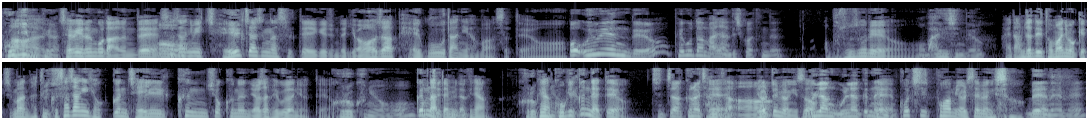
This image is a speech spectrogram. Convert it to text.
고기 아, 뷔페가 제가 이런 곳 아는데, 어. 사장님이 제일 짜증 났을 때 얘기해 준데, 여자 배구단이 한번 왔었대요. 어 의외인데요 배구단 많이 안 드실 것 같은데 아, 무슨 소리예요. 어 많이 드신데요 아니, 남자들이 더 많이 먹겠지만, 하여튼 그 그치. 사장이 겪은 제일 큰 쇼크는 여자 배구단이었대요. 그렇군요 끝났답니다, 그냥. 그렇군요. 그냥 고기 끝냈대요. 진짜 그날 장사 네, 아, 12명이서. 물량 물량 끝내요 네, 코치 포함 13명이서. 네 네 네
